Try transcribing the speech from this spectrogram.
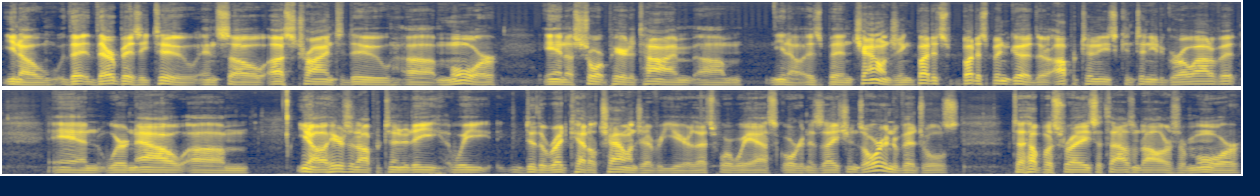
you know, they, they're busy too, and so us trying to do uh, more in a short period of time, um, you know, has been challenging. But it's but it's been good. The opportunities continue to grow out of it, and we're now. Um, you know, here's an opportunity. We do the Red Kettle Challenge every year. That's where we ask organizations or individuals to help us raise $1,000 or more.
